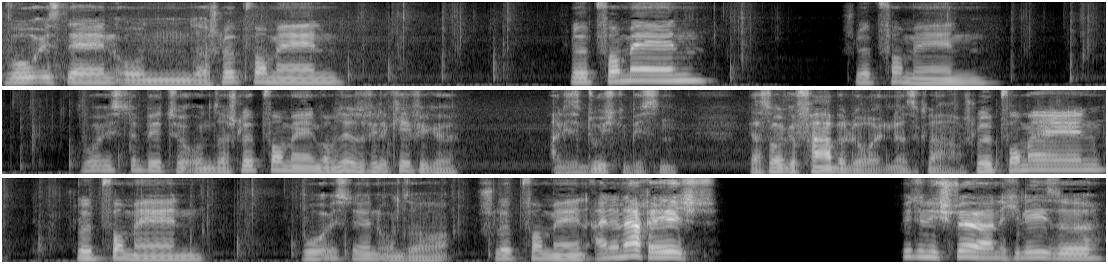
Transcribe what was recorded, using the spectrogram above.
Wo ist denn unser Schlüpferman? Schlüpferman, Schlüpferman. Wo ist denn bitte unser Schlüpferman? Warum sind hier so viele Käfige? Ah, die sind durchgebissen. Das soll Gefahr bedeuten, das ist klar. Schlüpferman, Schlüpferman. Wo ist denn unser Schlüpferman? Eine Nachricht! Bitte nicht stören, ich lese.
